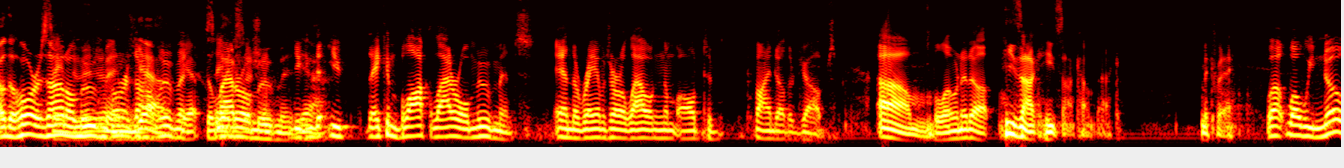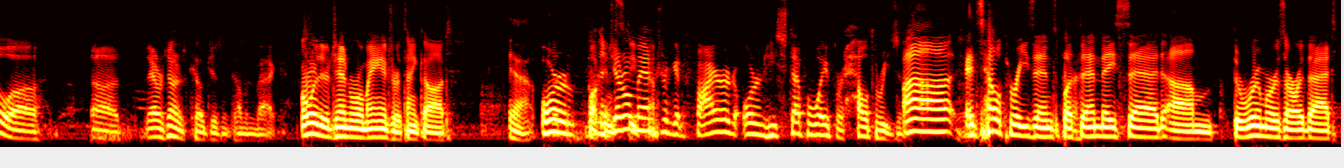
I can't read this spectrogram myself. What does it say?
Oh, the horizontal movement. horizontal yeah. movement, Yep, The lateral position. movement. You yeah. can, you, they can block lateral movements, and the Rams are allowing them all to find other jobs. Um, Blowing it up. he's not. He's not coming back. McVay Well, well, we know uh, uh, Arizona's coach isn't coming back. or their general manager. Thank God. yeah. Or Did Fucking the general Steve manager get fired, or did he step away for health reasons? Uh, it's health reasons, but then they said um, the rumors are that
